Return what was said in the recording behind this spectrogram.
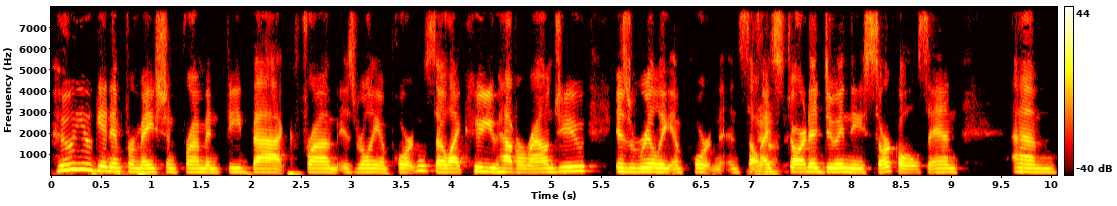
who you get information from and feedback from is really important. So, like who you have around you is really important. And so, yeah. I started doing these circles and um,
